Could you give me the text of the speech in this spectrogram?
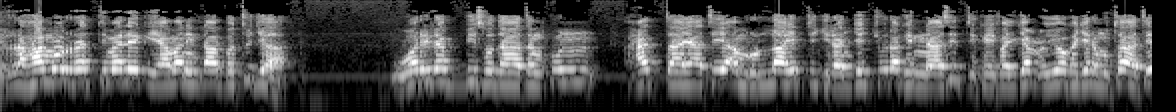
irra hamoo irratti malee qiyaamaan hin dhaabbattu jaa? Warri rabbi sodaatan kun hattaa ya'tii amrullaahitti jiran jechuudha kennaasitti kayfaljamcu yoo ka jedhamu taate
